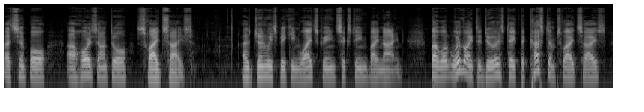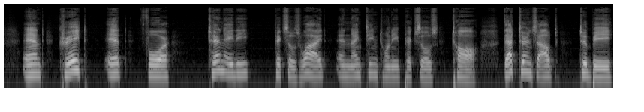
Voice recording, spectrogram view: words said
a simple uh, horizontal slide size. Uh, generally speaking, widescreen 16 by 9. But what we're going to do is take the custom slide size and create it for 1080 pixels wide and 1920 pixels tall. That turns out to be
